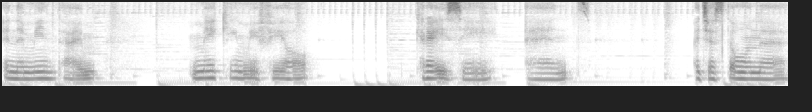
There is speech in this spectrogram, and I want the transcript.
In the meantime making me feel crazy and I just don't want to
